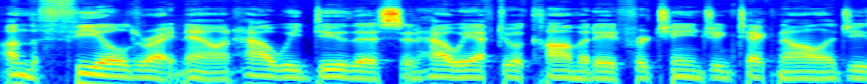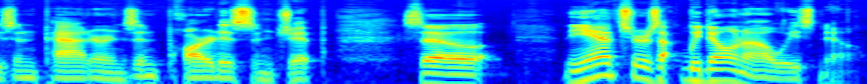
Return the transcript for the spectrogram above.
on the field right now and how we do this and how we have to accommodate for changing technologies and patterns and partisanship. So the answer is we don't always know.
